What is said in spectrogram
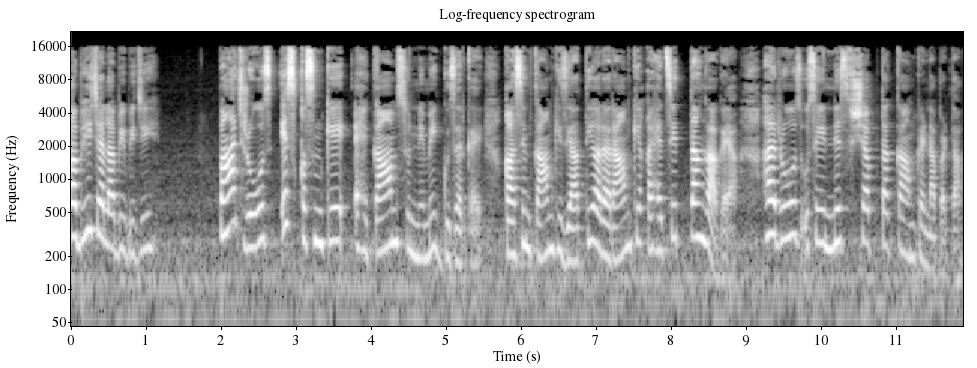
अभी चला बीबी जी। पाँच रोज इस कस्म के अहकाम सुनने में गुजर गए। कासिम काम की ज्यादती और आराम के कहत से तंग आ गया। हर रोज उसे निसफ शब तक काम करना पड़ता।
